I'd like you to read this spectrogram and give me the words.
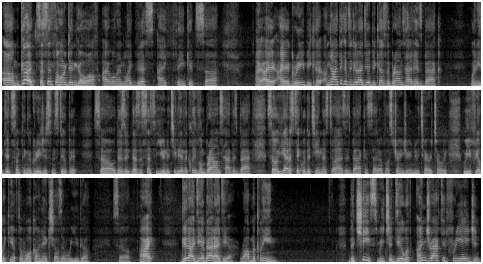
Um, good. So since the horn didn't go off, I will end like this. I think it's. Uh, I, I I agree because no, I think it's a good idea because the Browns had his back when he did something egregious and stupid. So there's a there's a sense of unity there. The Cleveland Browns have his back. So you got to stick with the team that still has his back instead of a stranger in new territory where you feel like you have to walk on eggshells everywhere you go. So all right, good idea, bad idea. Rob McLean. The Chiefs reach a deal with undrafted free agent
